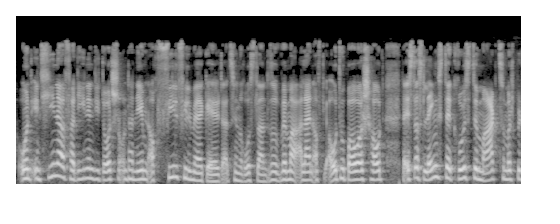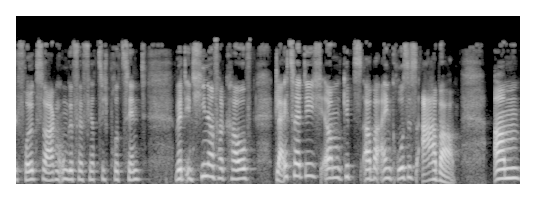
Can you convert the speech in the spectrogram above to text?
Und in China verdienen die deutschen Unternehmen auch viel, viel mehr Geld als in Russland. Also wenn man allein auf die Autobauer schaut, da ist das längst der größte Markt, zum Beispiel Volkswagen, ungefähr 40 Prozent wird in China verkauft. Gleichzeitig ähm, gibt es aber ein großes Aber. Ähm,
